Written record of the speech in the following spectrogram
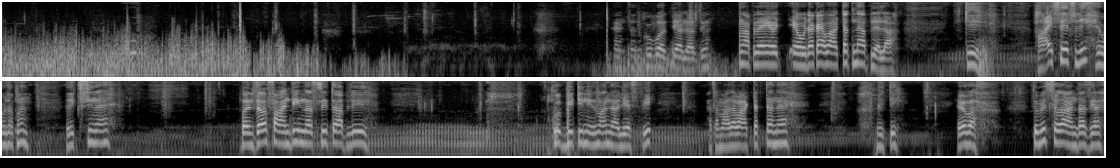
नंतर खूप वरती आलो अजून. पण आपल्याला एवढं काय वाटत नाही आपल्याला. की हाय सेफली एवढं पण. रिक्सी नाही पण जर फांदी नसली तर आपली खूप भीती निर्माण झाली असती. आता मला वाटत तर नाही. भीती. हे बा तुम्हीच थोडा अंदाज घ्या.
